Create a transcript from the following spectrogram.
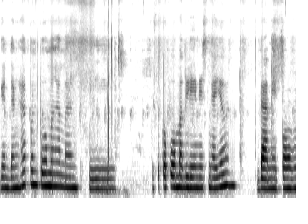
Magandang hapon po mga mansi. Gusto ko po maglinis ngayon. Dami pong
